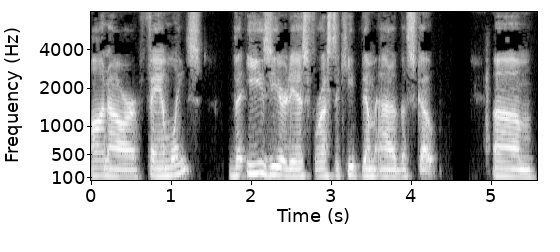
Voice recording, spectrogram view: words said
on our families, the easier it is for us to keep them out of the scope. Um,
